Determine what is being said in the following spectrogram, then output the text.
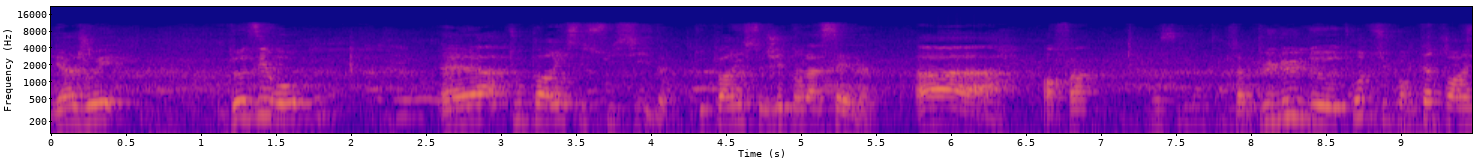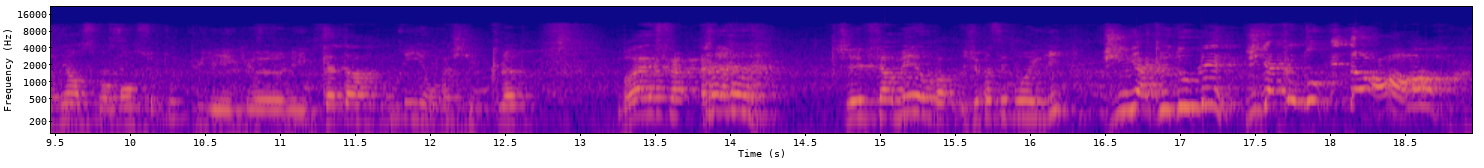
Bien joué. 2-0. Et là, tout Paris se suicide. Tout Paris se jette dans la Seine. Ah, enfin. Ça pullule de trop de supporters parisiens en ce moment, surtout depuis les, que les Qataris ont racheté le club. Bref, je vais fermer, on va, je vais passer pour aigri. Gignac le doublé Gignac le doublé Non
